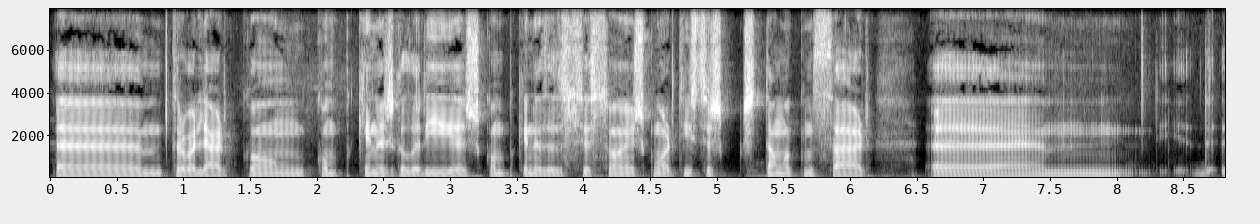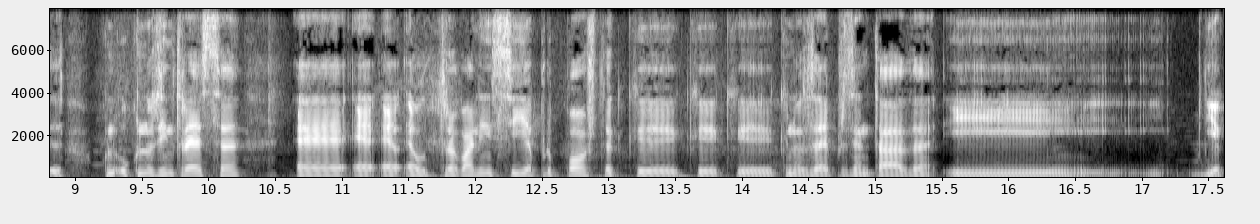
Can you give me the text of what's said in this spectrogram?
uh, trabalhar com, com pequenas galerias, com pequenas associações, com artistas que estão a começar. Uh, o que nos interessa é, é, é, o trabalho em si, a proposta que, que, que, que nos é apresentada e, e, a,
